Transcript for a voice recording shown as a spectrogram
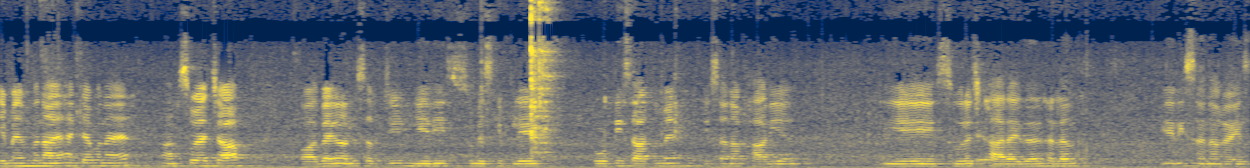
ये मैंने बनाया है, क्या बनाया है? हाँ सोया चाप और बैंगन वाली सब्ज़ी, ये रही सुबह की प्लेट रोटी साथ में ये सना खा रही है, ये सूरज खा रहा है इधर, हलम, ये रही सना गाइज़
